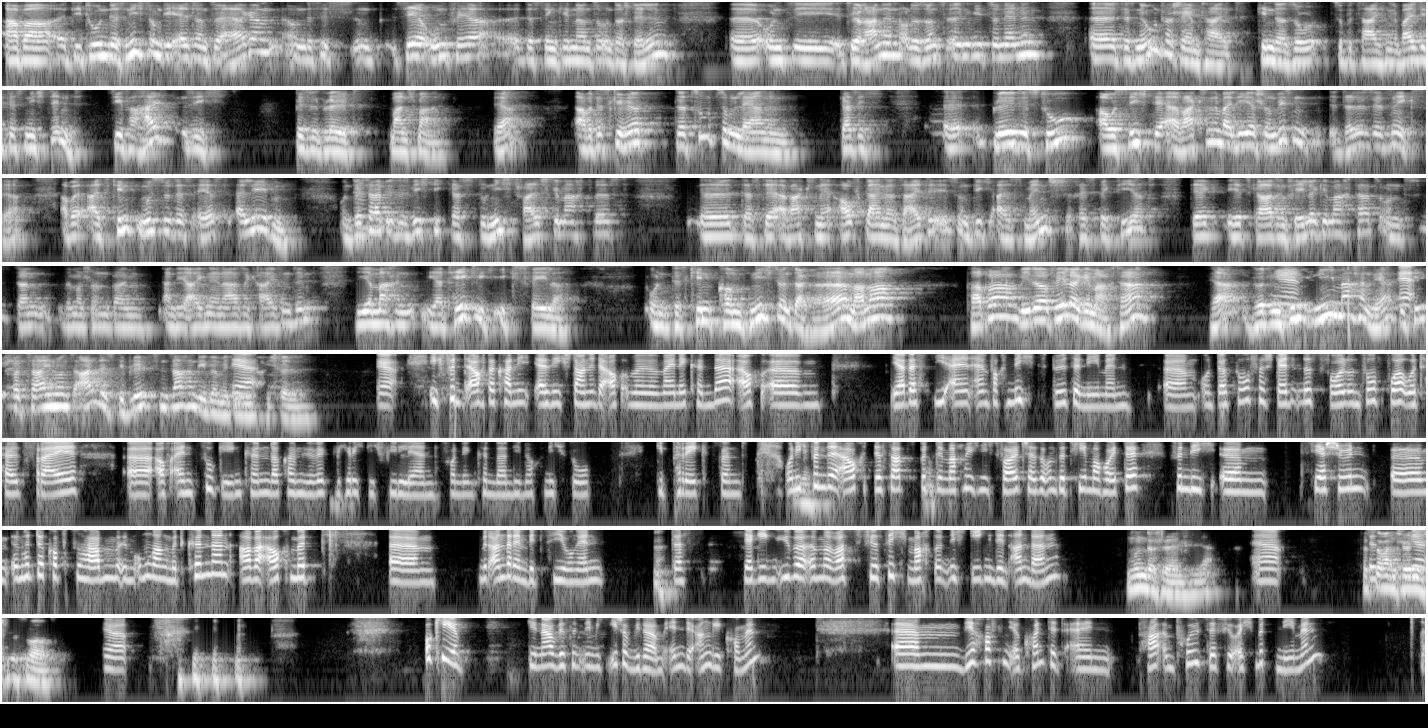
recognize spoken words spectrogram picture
aber äh, die tun das nicht, um die Eltern zu ärgern. Und es ist sehr unfair, äh, das den Kindern zu unterstellen äh, und sie Tyrannen oder sonst irgendwie zu nennen. Das ist eine Unverschämtheit, Kinder so zu bezeichnen, weil sie das nicht sind. Sie verhalten sich ein bisschen blöd manchmal. Ja? Aber das gehört dazu zum Lernen, dass ich äh, Blödes tue aus Sicht der Erwachsenen, weil die ja schon wissen, das ist jetzt nichts. Ja? Aber als Kind musst du das erst erleben. Und deshalb mhm. ist es wichtig, dass du nicht falsch gemacht wirst, äh, dass der Erwachsene auf deiner Seite ist und dich als Mensch respektiert, der jetzt gerade einen Fehler gemacht hat. Und dann, wenn wir schon beim an die eigene Nase greifen sind, wir machen ja täglich x Fehler. Und das Kind kommt nicht und sagt, Mama, Papa, wieder Fehler gemacht, ha? Ja, würde ein ja. Kind nie machen, ja. Die ja. Kinder verzeihen uns alles, die blödsten Sachen, die wir mit ja. ihnen anstellen. Ja, ich finde auch, da kann ich, also ich staune da auch immer über meine Kinder, auch, ähm, ja, dass die einen einfach nichts böse nehmen ähm, und da so verständnisvoll und so vorurteilsfrei äh, auf einen zugehen können. Da können wir wirklich richtig viel lernen von den Kindern, die noch nicht so geprägt sind. Und ich ja. finde auch, der Satz, bitte mach mich nicht falsch, also unser Thema heute, finde ich ähm, sehr schön ähm, im Hinterkopf zu haben, im Umgang mit Kindern, aber auch mit, ähm, mit anderen Beziehungen, ja. dass der Gegenüber immer was für sich macht und nicht gegen den anderen. Wunderschön, ja. Ja. Das, das ist doch ein schönes Schlusswort. Ja. okay, Genau, wir sind nämlich eh schon wieder am Ende angekommen. Ähm, wir hoffen, ihr konntet ein paar Impulse für euch mitnehmen.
